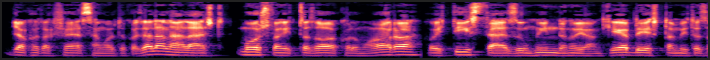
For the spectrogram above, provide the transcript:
gyakorlatilag felszámoltuk az ellenállást, most van itt az alkalom arra, hogy tisztázzunk minden olyan kérdést, amit az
